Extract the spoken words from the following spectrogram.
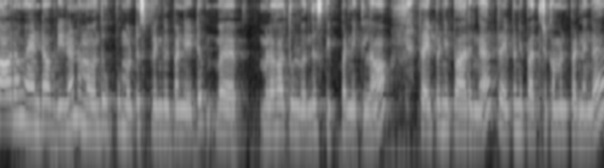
காரம் வேண்டாம் அப்படின்னா நம்ம வந்து உப்பு மட்டும் ஸ்ப்ரிங்கிள் பண்ணிவிட்டு மிளகாத்தூள் வந்து ஸ்கிப் பண்ணிக்கலாம். ட்ரை பண்ணி பாருங்கள் ட்ரை பண்ணி பார்த்துட்டு கமெண்ட் பண்ணுங்கள்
